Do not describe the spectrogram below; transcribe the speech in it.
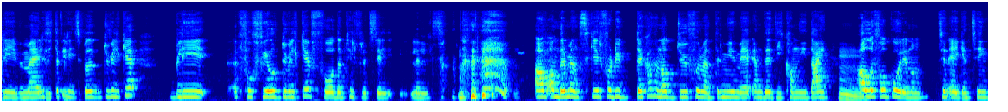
driver med, eller sette pris på det. Du vil ikke bli fulfilled, du vil ikke få den tilfredsstillelsen av andre mennesker. For du, det kan hende at du forventer mye mer enn det de kan gi deg. Mm. Alle folk går gjennom sin egen ting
